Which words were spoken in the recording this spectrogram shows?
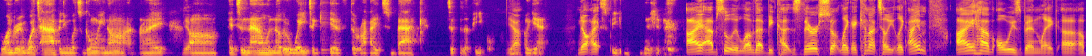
wondering what's happening, what's going on, right? Yep. Um, it's now another way to give the rights back to the people. Yeah. Again. No, I speaking vision. I absolutely love that because there are so like I cannot tell you like I am I have always been like a, a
